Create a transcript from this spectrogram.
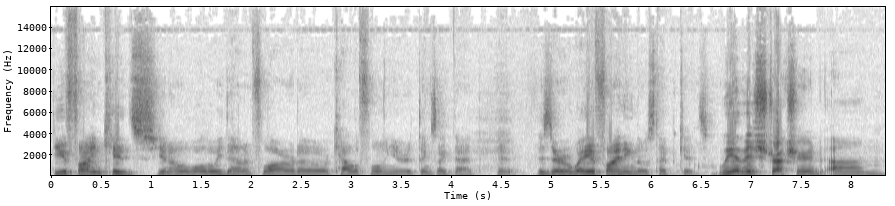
do you find kids, you know, all the way down in Florida or California or things like that? Is there a way of finding those type of kids? We have it structured, um,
